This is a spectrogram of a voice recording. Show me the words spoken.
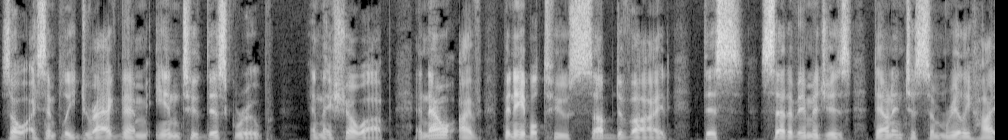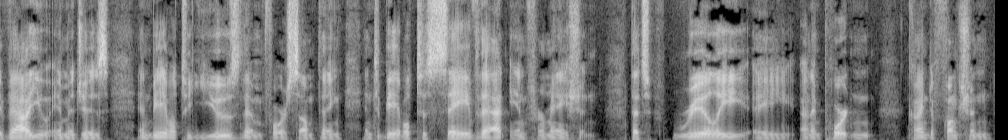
So I simply drag them into this group and they show up. And now I've been able to subdivide this set of images down into some really high value images and be able to use them for something and to be able to save that information. That's really a an important kind of function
